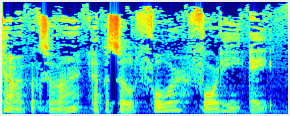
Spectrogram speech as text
Comic Book Savant, episode 448.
